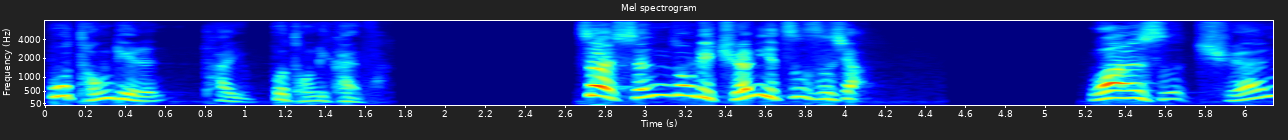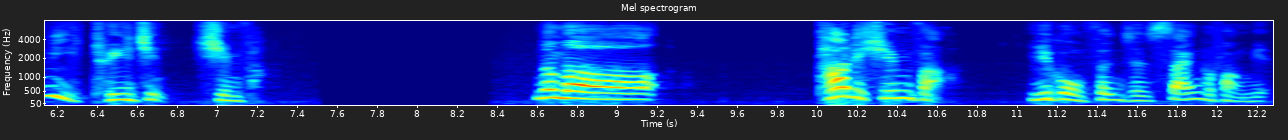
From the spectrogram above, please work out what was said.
不同的人他有不同的看法。在神宗的全力支持下，王安石全力推进新法。那么，他的新法一共分成三个方面：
